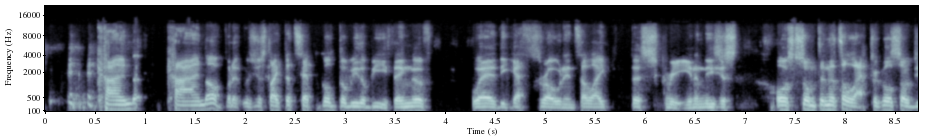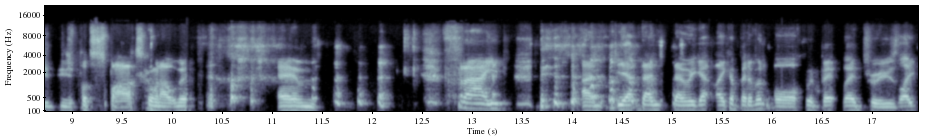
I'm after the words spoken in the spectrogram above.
kind kind of, but it was just like the typical WWE thing of where they get thrown into like the screen and they just or something that's electrical, so you just put sparks coming out of it. Um, Fried. and yeah, then then we get like a bit of an awkward bit where Drew's like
